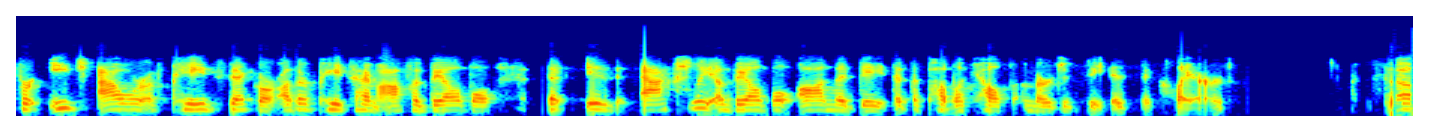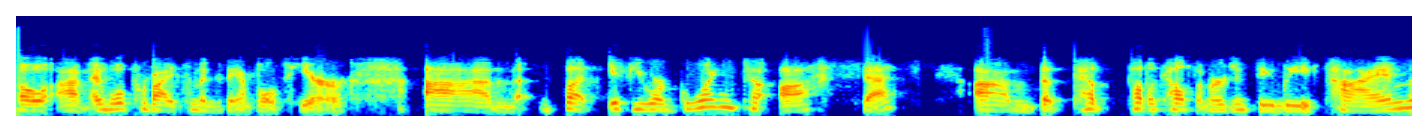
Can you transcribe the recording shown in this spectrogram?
for each hour of paid sick or other paid time off available that is actually available on the date that the public health emergency is declared. So, um, and we'll provide some examples here. Um, but if you are going to offset the public health emergency leave time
